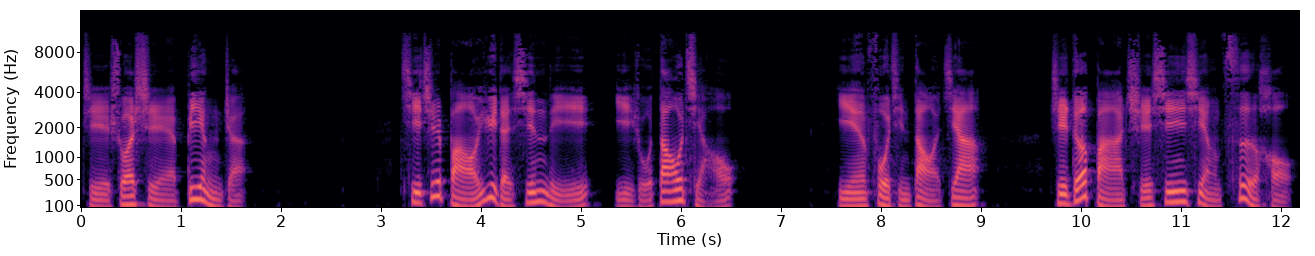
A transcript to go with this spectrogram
只说是病着。岂知宝玉的心里已如刀绞。因父亲到家，只得把持心性伺候。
